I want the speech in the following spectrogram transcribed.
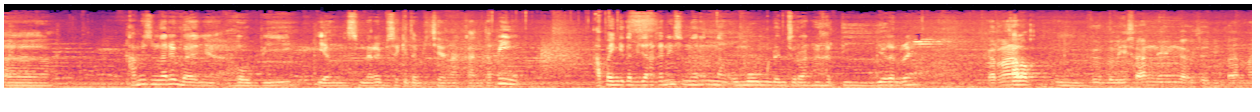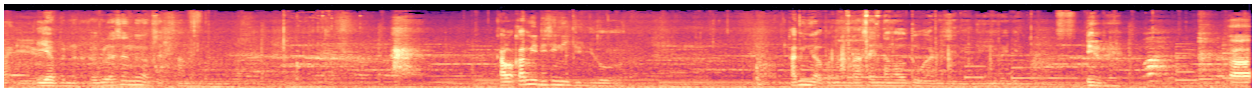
Eh, kami sebenarnya banyak hobi yang sebenarnya bisa kita bicarakan, tapi apa yang kita bicarakan ini sebenarnya tentang umum dan curahan hati, ya kan, Ray? Karena Kalau hmm, kegelisahannya nggak bisa ditahan lagi. iya benar, kegelasan itu nggak bisa disamain. Kalau kami di sini jujur, kami nggak pernah ngerasain tanggal tua di sini, jujur aja. Iya, Ray. Eh,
